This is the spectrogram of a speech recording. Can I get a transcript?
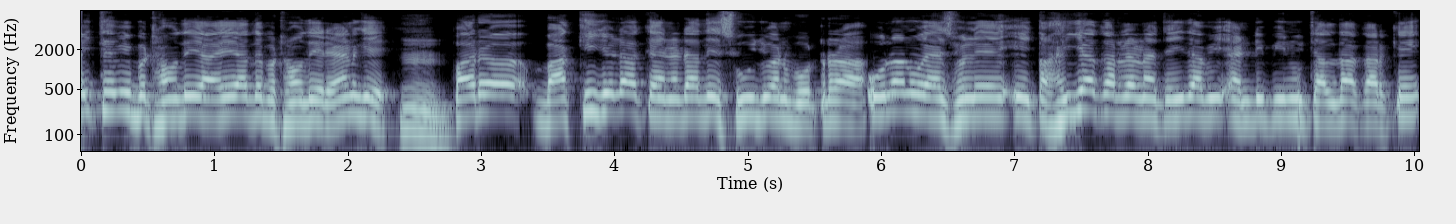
ਇੱਥੇ ਵੀ ਬਿਠਾਉਂਦੇ ਆਏ ਆ ਤੇ ਬਿਠਾਉਂਦੇ ਰਹਿਣਗੇ। ਪਰ ਬਾਕੀ ਜਿਹੜਾ ਕੈਨੇਡਾ ਦੇ ਸੂਝਵਾਨ ਵੋਟਰ ਆ ਉਹਨਾਂ ਨੂੰ ਇਸ ਵੇਲੇ ਇਹ ਤਹਈਆ ਕਰ ਲੈਣਾ ਚਾਹੀਦਾ ਵੀ ਐਨਡੀਪੀ ਨੂੰ ਚੱਲਦਾ ਕਰਕੇ।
